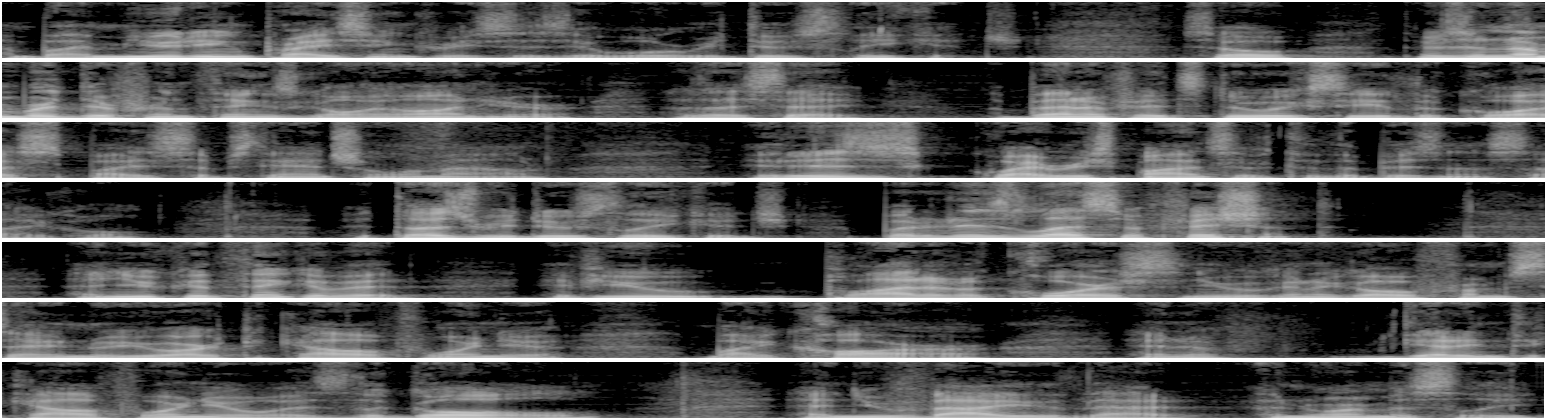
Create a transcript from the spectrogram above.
and by muting price increases, it will reduce leakage. So there's a number of different things going on here. As I say, the benefits do exceed the costs by a substantial amount. It is quite responsive to the business cycle. It does reduce leakage, but it is less efficient. And you could think of it if you plotted a course and you were going to go from, say, New York to California by car, and if getting to California was the goal, and you value that enormously,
